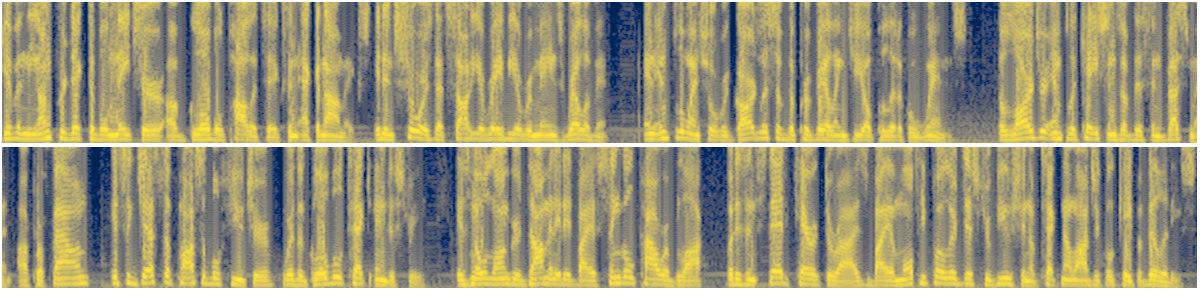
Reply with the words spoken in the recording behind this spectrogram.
Given the unpredictable nature of global politics and economics, it ensures that Saudi Arabia remains relevant and influential regardless of the prevailing geopolitical winds. The larger implications of this investment are profound. It suggests a possible future where the global tech industry is no longer dominated by a single power block, but is instead characterized by a multipolar distribution of technological capabilities.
